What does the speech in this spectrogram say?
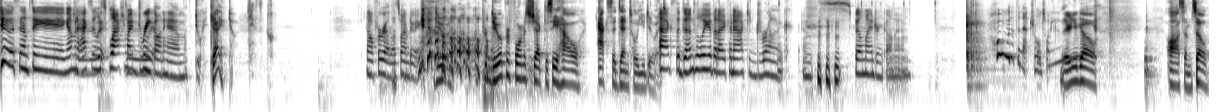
Do something. I'm gonna accidentally splash my drink on him. Do it. Okay. Do it. Yes. No, for real. That's what I'm doing. Do, do a performance check to see how accidental you do it. accidentally that I can act drunk and spill my drink on him. Oh, that's a natural 20. There you go. Awesome. So,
